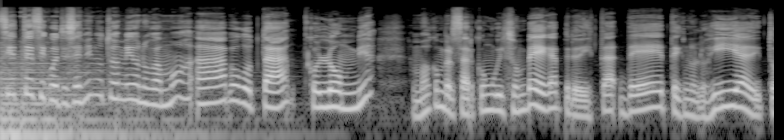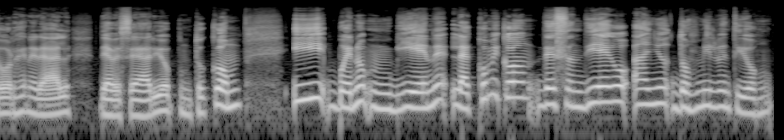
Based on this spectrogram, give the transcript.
7.56 minutos, amigos. Nos vamos a Bogotá, Colombia. Vamos a conversar con Wilson Vega, periodista de tecnología, editor general de abecedario.com. Y bueno, viene la Comic Con de San Diego año 2022 un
